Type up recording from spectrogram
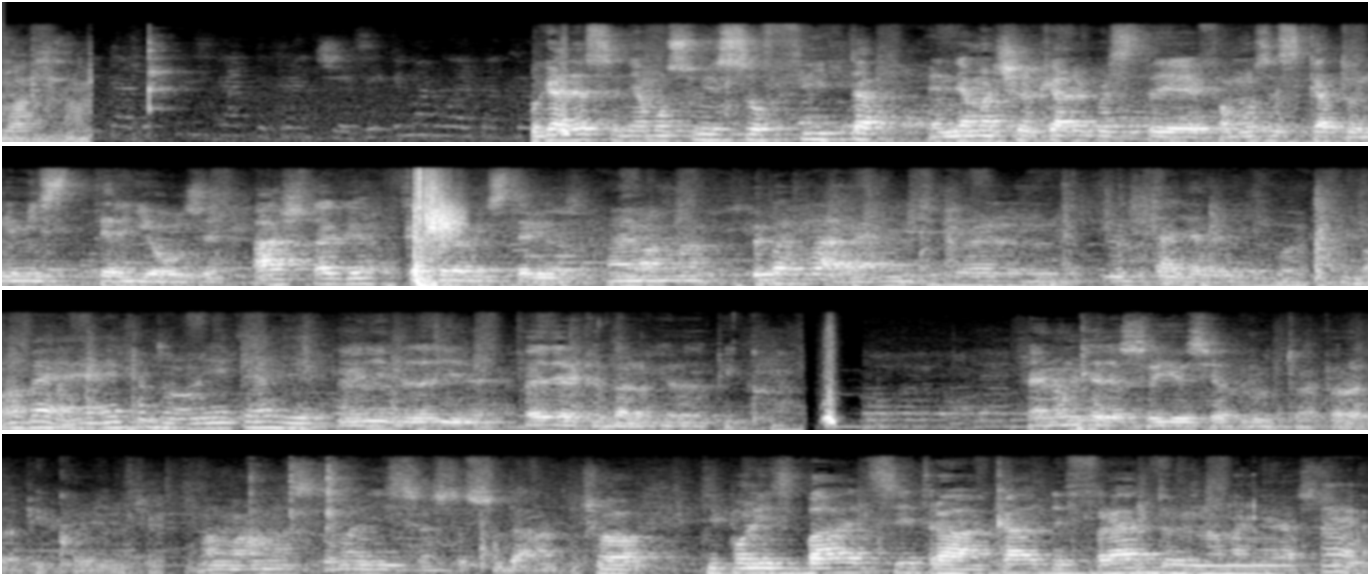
basta Ok adesso andiamo su in soffitta e andiamo a cercare queste famose scatole misteriose Hashtag scatola misteriosa Eh mamma Puoi parlare eh? Non ti, non ti taglia la lingua Vabbè, tanto non ho niente da dire. Non hai niente da dire Fai vedere che bello che ero da piccolo Cioè non che adesso io sia brutto eh, però da piccolino cioè. Mamma mamma sto malissimo, sto sudando C'ho tipo gli sbalzi tra caldo e freddo in una maniera Eh, assurda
